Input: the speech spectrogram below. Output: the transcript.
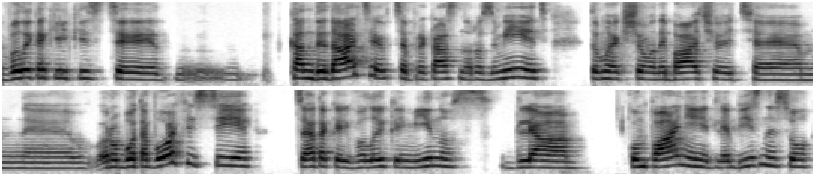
велика кількість е, кандидатів це прекрасно розуміють. Тому, якщо вони бачать е, е, робота в офісі, це такий великий мінус для компанії, для бізнесу,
